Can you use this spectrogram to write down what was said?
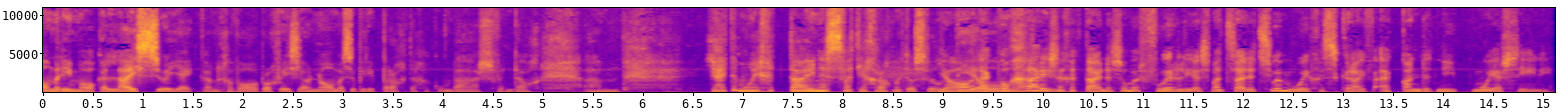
Elmarie maak 'n lys so jy kan gewaarborg wees jou naam is op hierdie pragtige kombers vandag. Ehm um, jy het 'n mooi getuienis wat jy graag met ons wil Ja, deel. ek wil. Gerrie se getuienis sommer voorlees want sy het dit so mooi geskryf. Ek kan dit nie mooier sê nie.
